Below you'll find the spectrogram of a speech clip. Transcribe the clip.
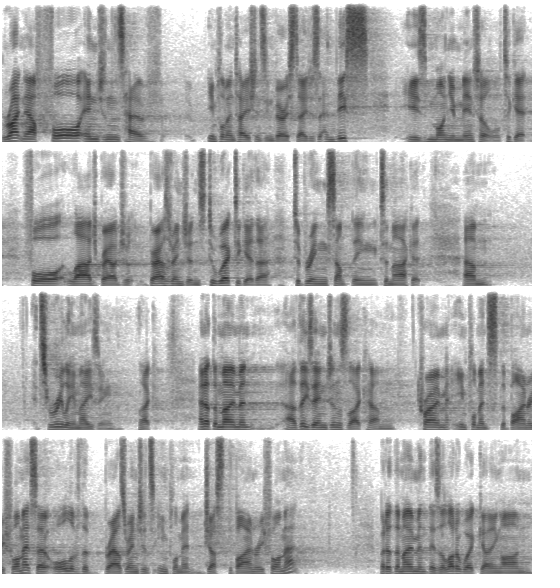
Right now, four engines have implementations in various stages, and this is monumental to get four large browser engines to work together to bring something to market. Um, it's really amazing. Like, and at the moment, uh, these engines, like um, Chrome, implements the binary format, so all of the browser engines implement just the binary format. But at the moment, there's a lot of work going on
